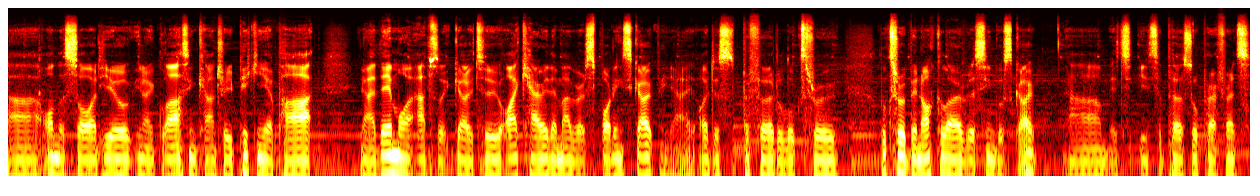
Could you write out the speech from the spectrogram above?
uh, on the side hill, you know, glassing country, picking apart. You know, they're my absolute go-to. I carry them over a spotting scope. You know, I just prefer to look through look through a binocular over a single scope. Um, it's it's a personal preference,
